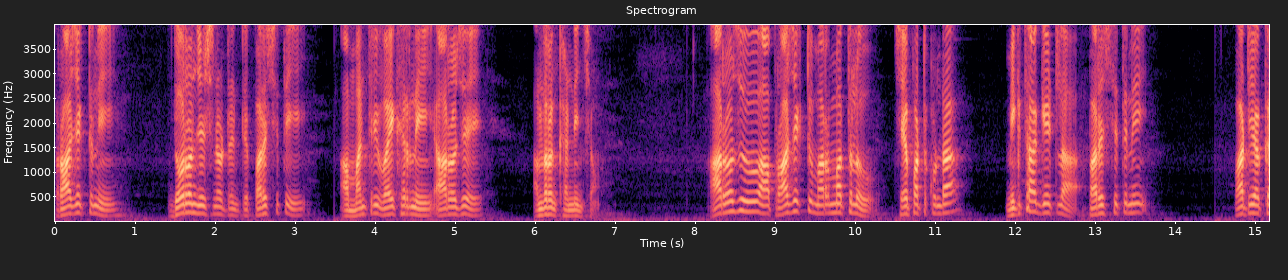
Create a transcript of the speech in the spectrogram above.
ప్రాజెక్టుని దూరం చేసినటువంటి పరిస్థితి ఆ మంత్రి వైఖరిని ఆ రోజే అందరం ఖండించాం. ఆ రోజు ఆ ప్రాజెక్టు మరమ్మతులు చేపట్టకుండా మిగతా గేట్ల పరిస్థితిని వాటి యొక్క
